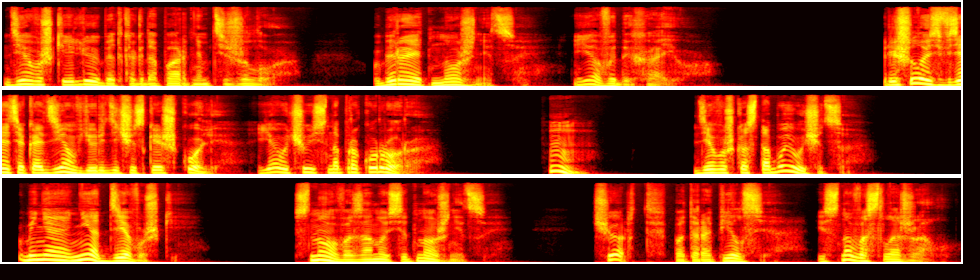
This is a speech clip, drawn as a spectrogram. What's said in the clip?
Девушки любят, когда парням тяжело. Убирает ножницы, я выдыхаю. Решилось взять академ в юридической школе. Я учусь на прокурора. Хм, девушка с тобой учится? У меня нет девушки. Снова заносит ножницы. Чёрт, поторопился и снова сложал.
